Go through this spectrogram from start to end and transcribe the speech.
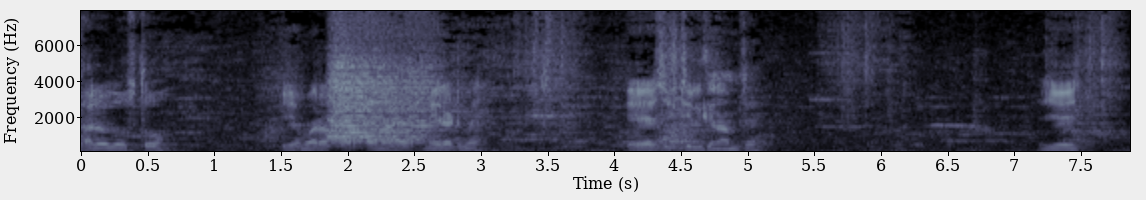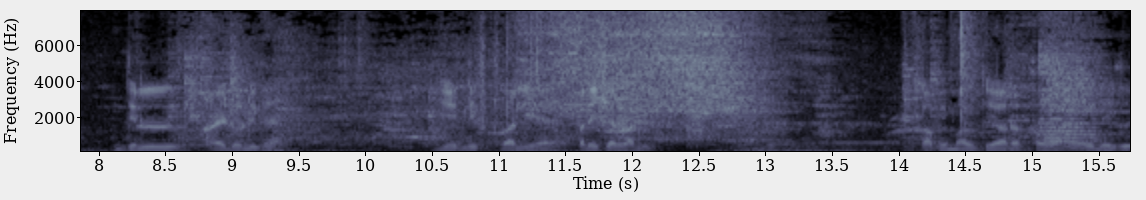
हेलो दोस्तों, ये हमारा कारखाना है मेरठ में ए एस स्टील के नाम से। ये दिल हाइड्रोलिक है, ये लिफ्ट वाली है प्रेशर वाली। काफ़ी माल तैयार रखा हुआ है, ये देखिए।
